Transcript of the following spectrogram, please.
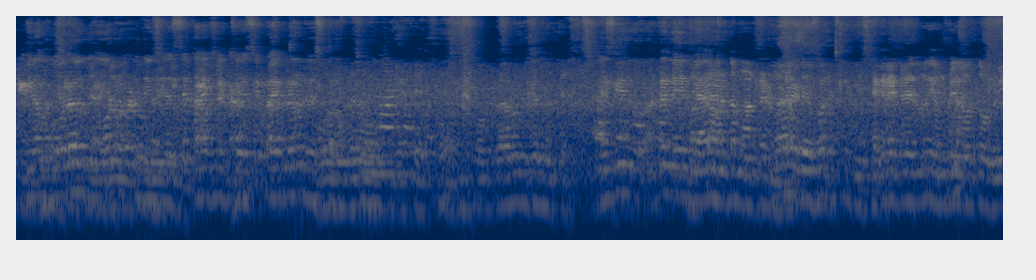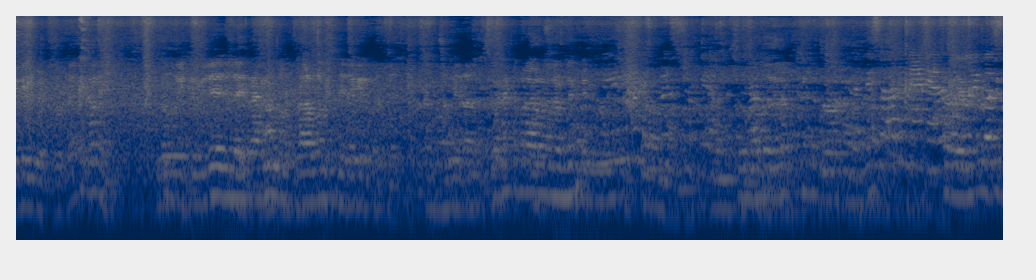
నేను బోర్ మోటార్ కూడా తీసేస్తే కనెక్షన్ చేసి పైప్ లైన్ చేసుకోవాలి అది అంటే నేను అంతా మాట్లాడుతున్నాను ఈ సెక్రటరీలు ఎంపీఓతో మీటింగ్ పెట్టుకుంటే నువ్వు ఇటు విలేజ్ దగ్గర మన ప్రాబ్లమ్స్ నీ దగ్గరికి వచ్చేస్తాయి. I think it's.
